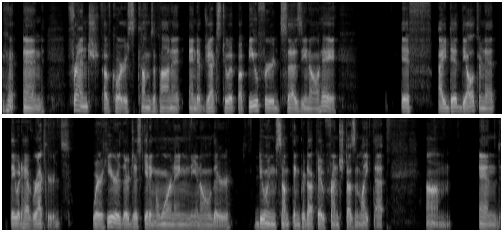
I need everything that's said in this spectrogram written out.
and French, of course, comes upon it and objects to it, but Buford says, you know, hey, if I did the alternate, they would have records. Where here they're just getting a warning, you know, they're doing something productive. French doesn't like that. Um, and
